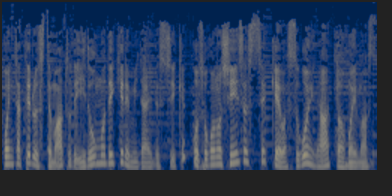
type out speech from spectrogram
こに建てるっつっても後で移動もできるみたいですし結構そこの親切設計はすごいなとは思います。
